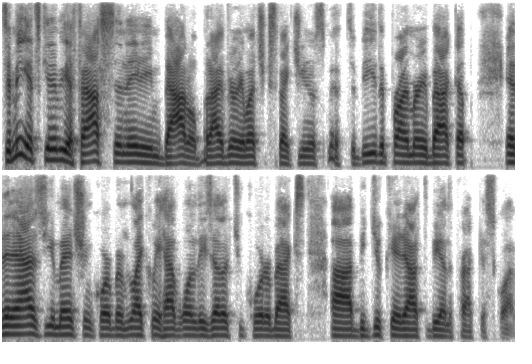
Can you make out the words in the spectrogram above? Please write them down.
To me, it's going to be a fascinating battle, but I very much expect Geno Smith to be the primary backup, and then as you mentioned, Corbin likely have one of these other two quarterbacks uh, be duking it out to be on the practice squad.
